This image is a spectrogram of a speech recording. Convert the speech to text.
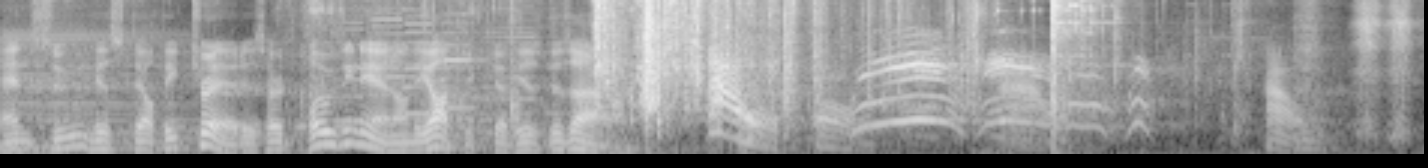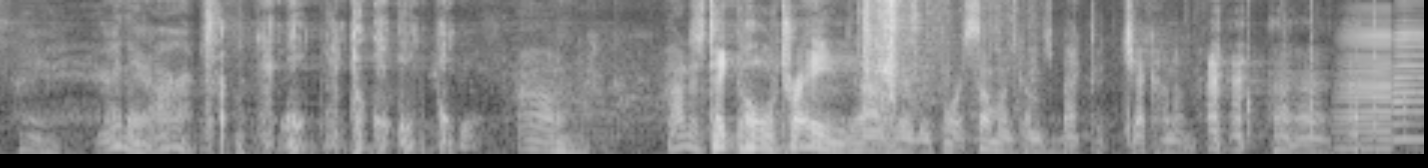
and soon his stealthy tread is heard closing in on the object of his desire. Ow! Oh. Ow! Hey, here they are. Oh, I'll just take the whole tray and get out of here before someone comes back to check on them.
